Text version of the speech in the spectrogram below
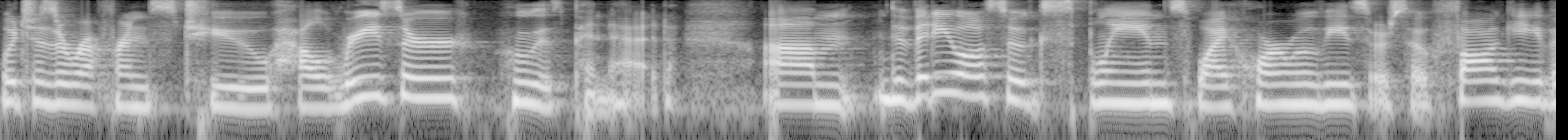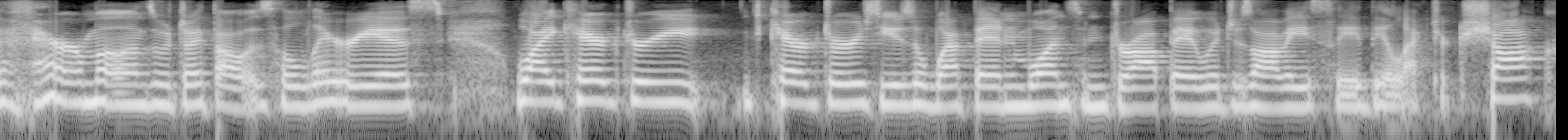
which is a reference to Hellraiser, who is Pinhead. Um, the video also explains why horror movies are so foggy, the pheromones, which I thought was hilarious, why character characters use a weapon once and drop it, which is obviously the electric shock,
